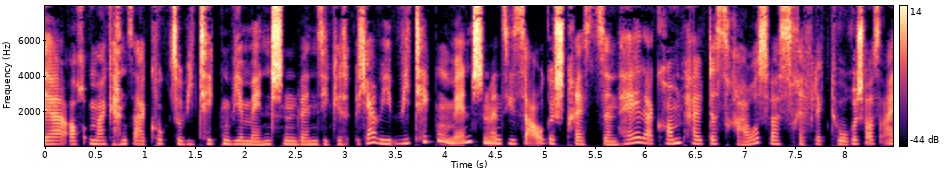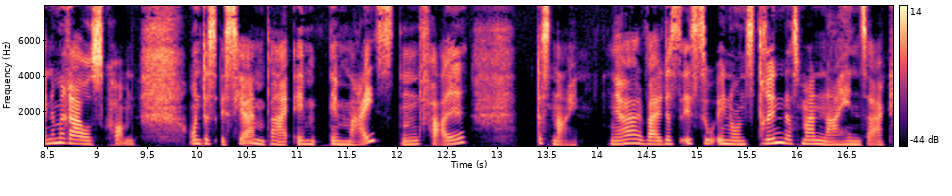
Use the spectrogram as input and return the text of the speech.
der auch immer ganz sagt, guckt, so wie ticken wir Menschen, wenn sie, ja, wie, wie ticken Menschen, wenn sie saugestresst sind? Hey, da kommt halt das raus, was reflektorisch aus einem rauskommt. Und das ist ja im, im, im meisten Fall das Nein. Ja, weil das ist so in uns drin, dass man Nein sagt.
